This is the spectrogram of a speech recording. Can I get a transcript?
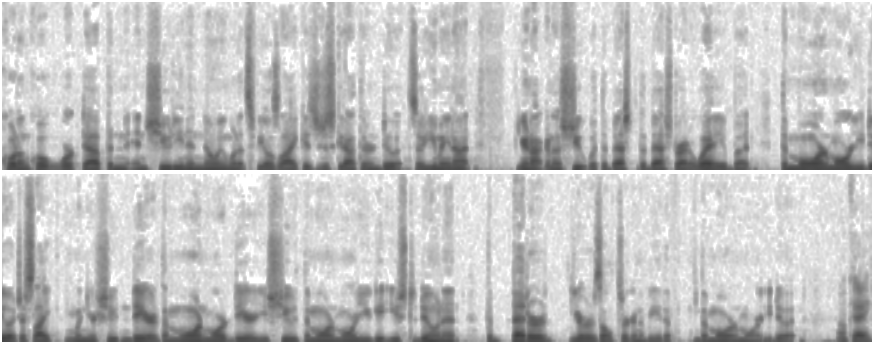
quote unquote worked up and, and shooting and knowing what it feels like is just get out there and do it. So you may not you're not going to shoot with the best of the best right away, but the more and more you do it, just like when you're shooting deer, the more and more deer you shoot, the more and more you get used to doing it, the better your results are going to be. The the more and more you do it. Okay.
